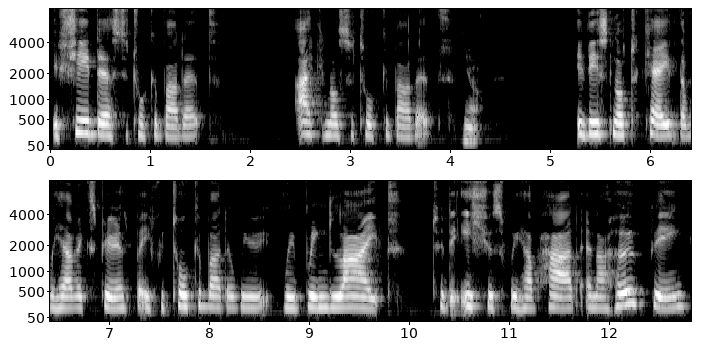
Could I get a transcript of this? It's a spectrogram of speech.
If she dares to talk about it, I can also talk about it. Yeah. it is not okay that we have experience, but if we talk about it, we, we bring light to the issues we have had and are hoping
